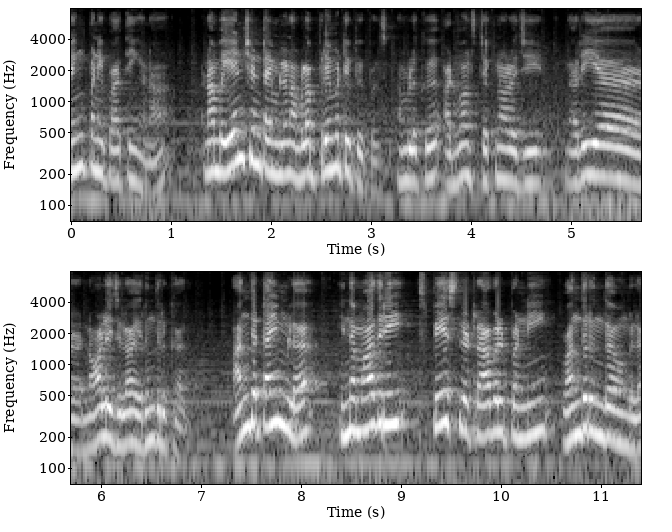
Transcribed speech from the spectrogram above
லிங்க் பண்ணி பார்த்தீங்கன்னா நம்ம ஏன்ஷியன் டைமில் நம்மளாம் ப்ரிமிட்டிவ் பீப்புள்ஸ் நம்மளுக்கு அட்வான்ஸ் டெக்னாலஜி நிறைய நாலேஜெலாம் இருந்திருக்காது. அந்த டைமில் இந்த மாதிரி ஸ்பேஸில் ட்ராவல் பண்ணி வந்திருந்தவங்கள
